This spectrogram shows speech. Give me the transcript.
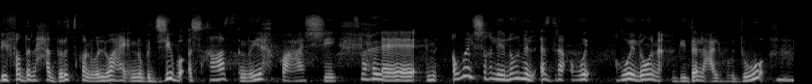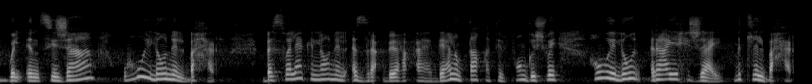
بفضل حضرتكم والوعي إنه بتجيبوا أشخاص إنه يحكوا على الشيء. صحيح. آه أول شغلة لون الأزرق هو هو لون بيدل على الهدوء والانسجام وهو لون البحر. بس ولكن اللون الأزرق بعلم طاقة الفونغ شوي. هو لون رايح جاي مثل البحر.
